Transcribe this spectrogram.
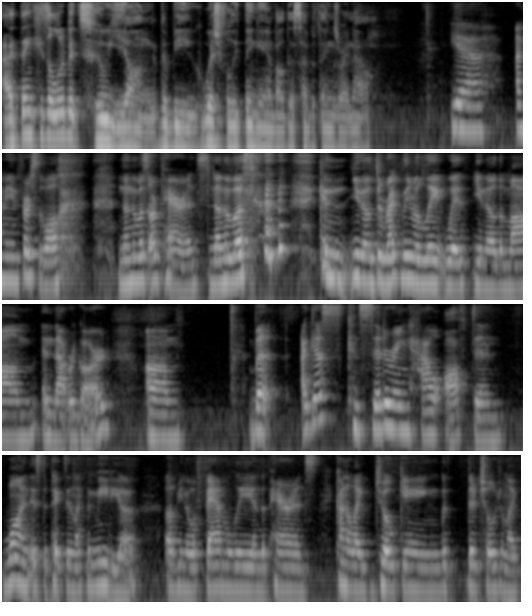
I think he's a little bit too young to be wishfully thinking about this type of things right now. Yeah, I mean, first of all, none of us are parents. None of us can, you know, directly relate with, you know, the mom in that regard. Um, but I guess considering how often one is depicted in like the media of, you know, a family and the parents kind of like joking with their children, like,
